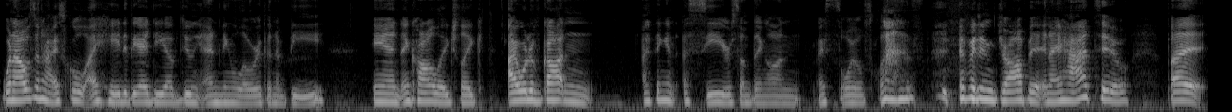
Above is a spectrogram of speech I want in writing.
when I was in high school, I hated the idea of doing anything lower than a B. And in college, like I would have gotten I think a C or something on my soils class if I didn't drop it and I had to. But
